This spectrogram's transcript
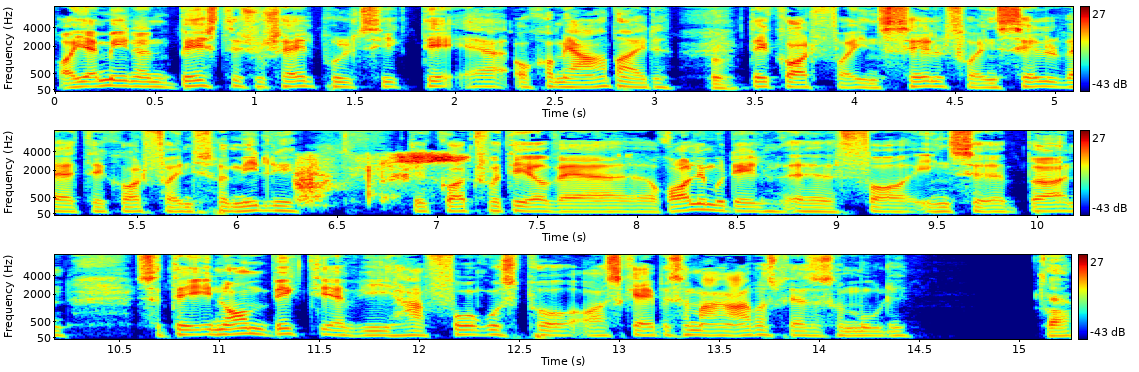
Og jeg mener, at den bedste socialpolitik, det er at komme i arbejde. Mm. Det er godt for en selv, for en selvværd, det er godt for en familie, det er godt for det at være rollemodel øh, for ens øh, børn. Så det er enormt vigtigt, at vi har fokus på at skabe så mange arbejdspladser som muligt. Ja.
